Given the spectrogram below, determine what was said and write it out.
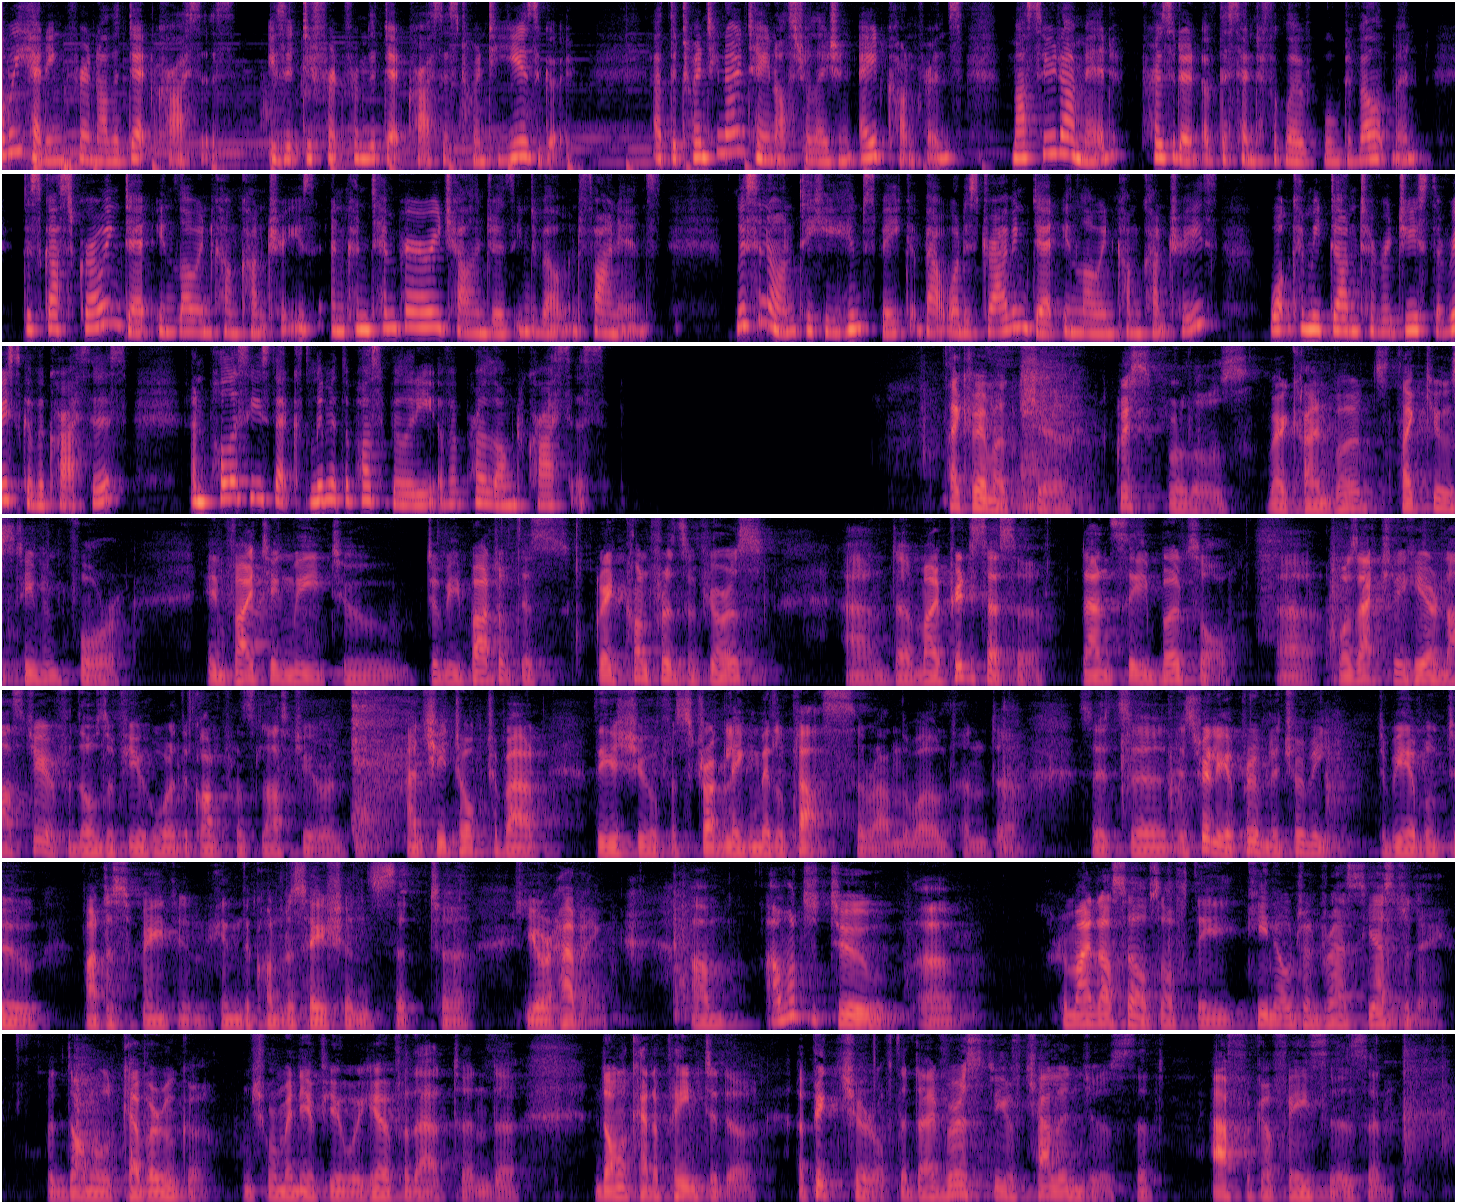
Are we heading for another debt crisis? Is it different from the debt crisis 20 years ago? At the 2019 Australasian Aid Conference, Masood Ahmed, president of the Centre for Global Development, discussed growing debt in low income countries and contemporary challenges in development finance. Listen on to hear him speak about what is driving debt in low income countries, what can be done to reduce the risk of a crisis, and policies that could limit the possibility of a prolonged crisis. Thank you very much, uh, Chris, for those very kind words. Thank you, Stephen, for inviting me to, to be part of this great conference of yours. And uh, my predecessor, Nancy Birdsall, uh, was actually here last year, for those of you who were at the conference last year. And, and she talked about the issue of a struggling middle class around the world. And uh, so it's, uh, it's really a privilege for me to be able to participate in, in the conversations that uh, you're having. Um, I wanted to uh, remind ourselves of the keynote address yesterday with Donald Kaberuka. I'm sure many of you were here for that. And uh, Donald kind of painted a, a picture of the diversity of challenges that Africa faces. And,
